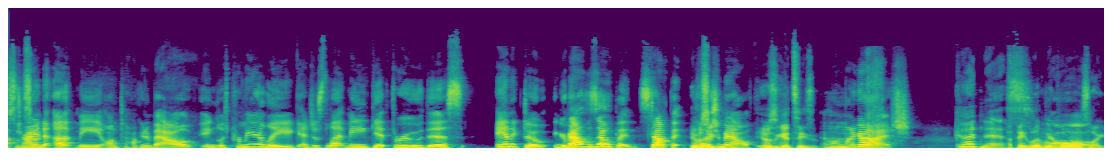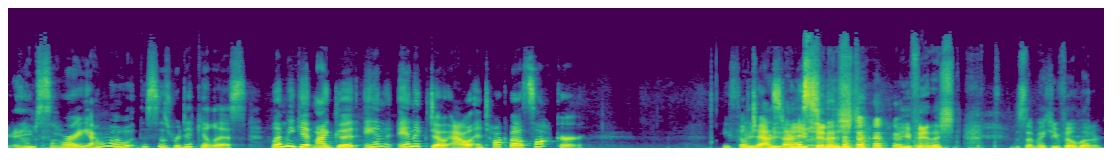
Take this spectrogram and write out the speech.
Stop trying second. to up me on talking about English Premier League and just let me get through this anecdote. Your mouth is open. Stop it. It Close a- your mouth. It was a good season. Oh my gosh. Goodness. I think Liverpool was like I'm sorry. I don't know. This is ridiculous. Let me get my good an- anecdote out and talk about soccer. You feel Are you, are chastised? are you finished? are you finished? Does that make you feel better?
